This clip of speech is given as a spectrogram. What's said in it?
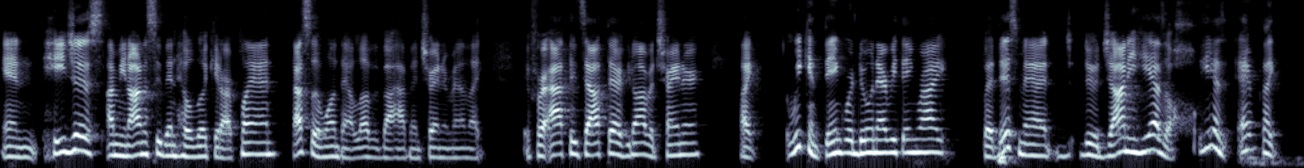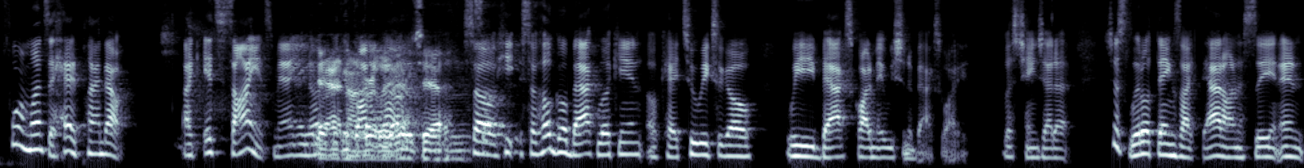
And he just, I mean, honestly, then he'll look at our plan. That's the one thing I love about having a trainer, man. Like, if for athletes out there, if you don't have a trainer, like we can think we're doing everything right, but this man, dude, Johnny, he has a he has every, like four months ahead planned out. Like it's science, man. You know, Yeah, like a no, body it really is, yeah. So he so he'll go back looking. Okay, two weeks ago we back squatted. Maybe we shouldn't have back squatted. Let's change that up. It's just little things like that, honestly. And and,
